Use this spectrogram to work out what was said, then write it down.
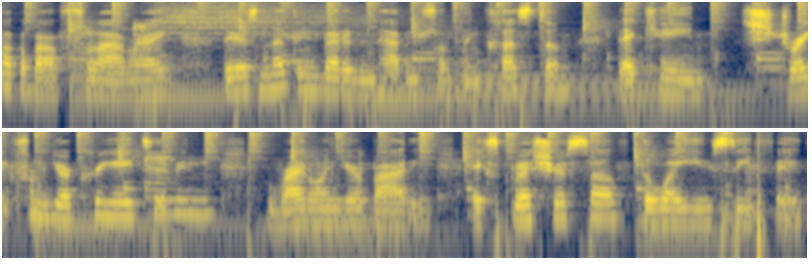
Talk about fly, right? There's nothing better than having something custom that came straight from your creativity right on your body. Express yourself the way you see fit.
